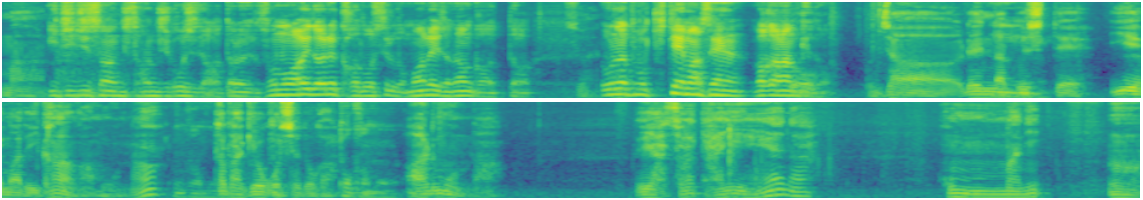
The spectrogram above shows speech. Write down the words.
まあ1時3時3時5時で働いてその間で稼働してるからマネージャーなんかあった。ら「オールナイトも来てません。分からんけど。じゃあ連絡して家まで行かなあかんもんな。かも叩き起こしてとか。とかも。あるもんな。いやそれは大変やな。ほんまに。うん。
